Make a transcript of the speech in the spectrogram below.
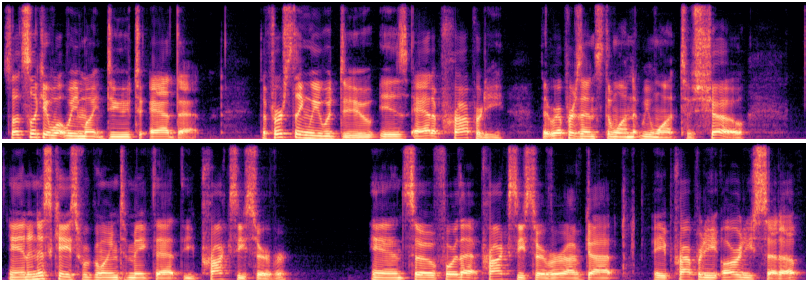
So let's look at what we might do to add that. The first thing we would do is add a property that represents the one that we want to show. And in this case, we're going to make that the proxy server. And so for that proxy server, I've got a property already set up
